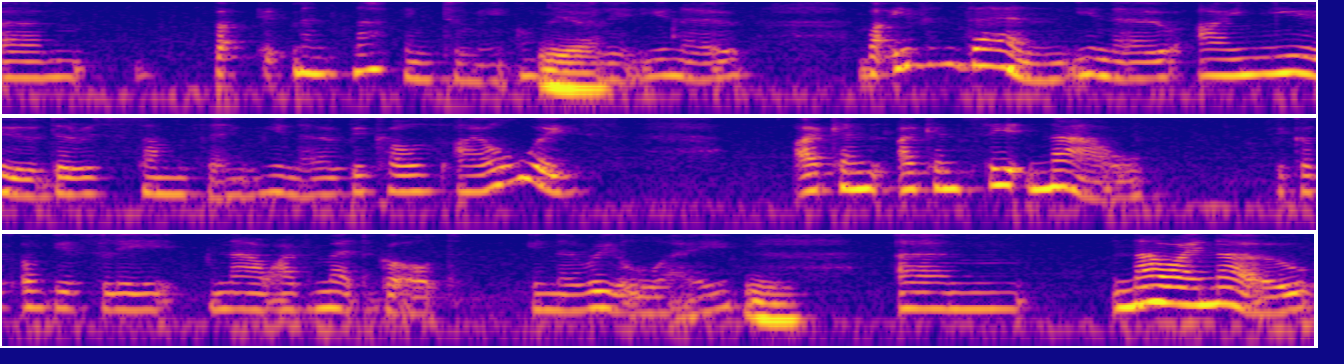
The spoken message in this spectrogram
Um, but it meant nothing to me honestly you know. But even then you know i knew there is something you know because i always i can i can see it now because obviously now i've met god in a real way. Mm. um, now I know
